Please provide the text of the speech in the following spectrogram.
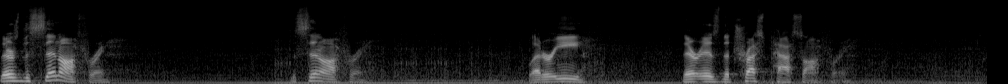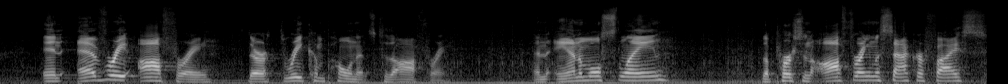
there's the sin offering. The sin offering. Letter E, there is the trespass offering. In every offering, there are three components to the offering an animal slain, the person offering the sacrifice,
